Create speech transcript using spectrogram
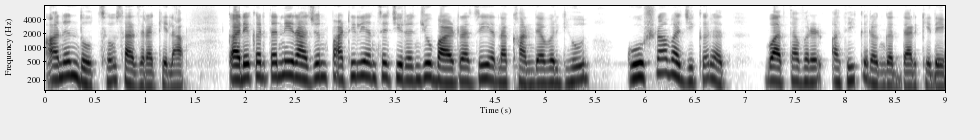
आनंदोत्सव साजरा केला. कार्यकर्त्यांनी राजन पाटील यांचे चिरंजीव बाळराजे यांना खांद्यावर घेऊन घोषणाबाजी करत वातावरण अधिक रंगतदार केले.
